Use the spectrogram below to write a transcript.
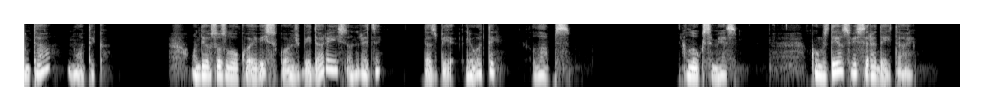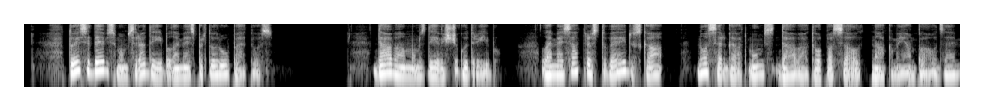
Un tā notika. Un Dievs uzlūkoja visu, ko viņš bija darījis, un redzi, tas bija ļoti labs. Lūksimies! Kungs, Dievs, visa radītāja! Tu esi devis mums radību, lai mēs par to rūpētos. Dāvā mums dievišķu gudrību, lai mēs atrastu veidus, kā nosargāt mums dāvāto pasauli nākamajām paudzēm.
